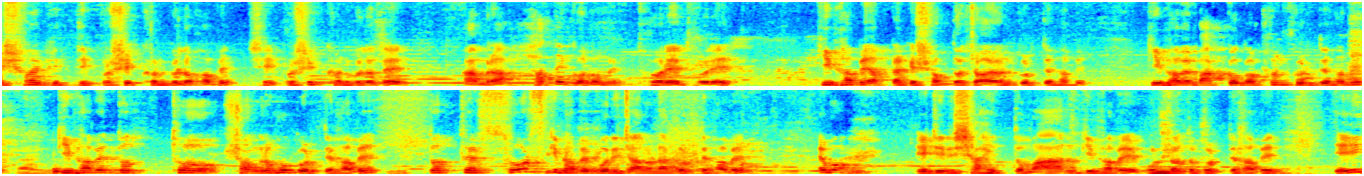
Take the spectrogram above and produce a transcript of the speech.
বিষয় ভিত্তিক প্রশিক্ষণগুলো হবে, সেই প্রশিক্ষণগুলোতে আমরা হাতে কলমে ধরে ধরে কীভাবে আপনাকে শব্দ চয়ন করতে হবে কীভাবে বাক্য গঠন করতে হবে, কীভাবে তথ্য সংগ্রহ করতে হবে, তথ্যের সোর্স কীভাবে পরিচালনা করতে হবে, এবং এটির সাহিত্য মান কীভাবে উন্নত করতে হবে, এই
